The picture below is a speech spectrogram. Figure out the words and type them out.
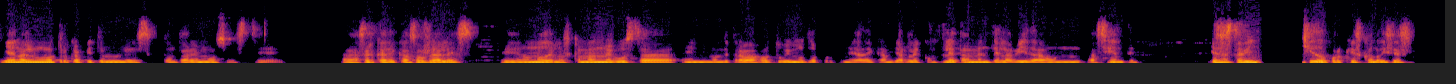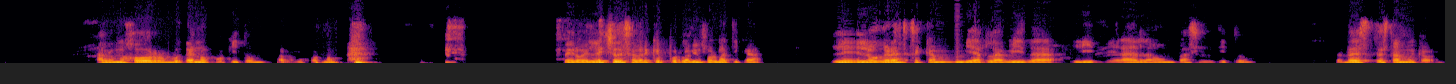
ya en algún otro capítulo les contaremos este, acerca de casos reales. En uno de los que más me gusta, en donde trabajo, tuvimos la oportunidad de cambiarle completamente la vida a un paciente. Y eso está bien chido porque es cuando dices, a lo mejor gano poquito, a lo mejor no. Pero el hecho de saber que por la bioinformática le lograste cambiar la vida literal a un pacientito, está muy cabrón.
